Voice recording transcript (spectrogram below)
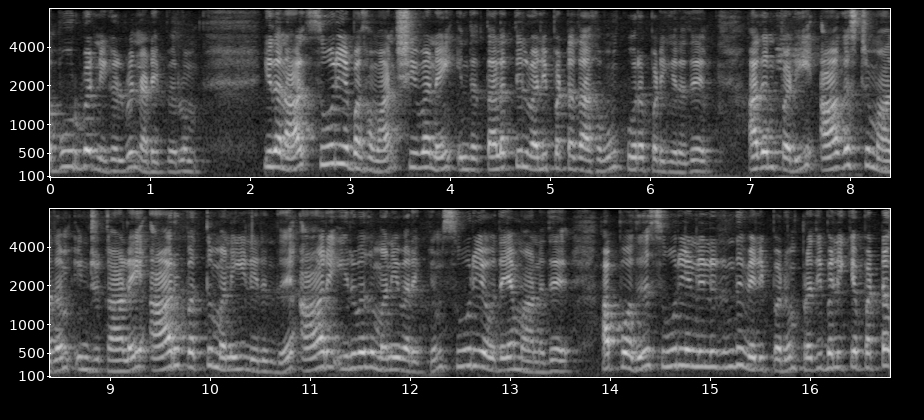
அபூர்வ நிகழ்வு நடைபெறும். இதனால் சூரிய பகவான் சிவனை இந்த தலத்தில் வழிபட்டதாகவும் கூறப்படுகிறது. அதன்படி ஆகஸ்ட் மாதம் இன்று காலை ஆறு பத்து மணியிலிருந்து ஆறு இருபது மணி வரைக்கும் சூரிய உதயமானது. அப்போது சூரியனிலிருந்து வெளிப்படும் பிரதிபலிக்கப்பட்ட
